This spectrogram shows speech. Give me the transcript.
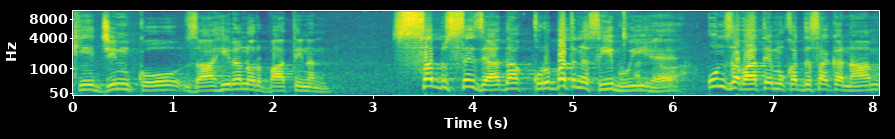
کی جن کو ظاہراً اور باطناً سب سے زیادہ قربت نصیب ہوئی ہے ان ذوات مقدسہ کا نام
